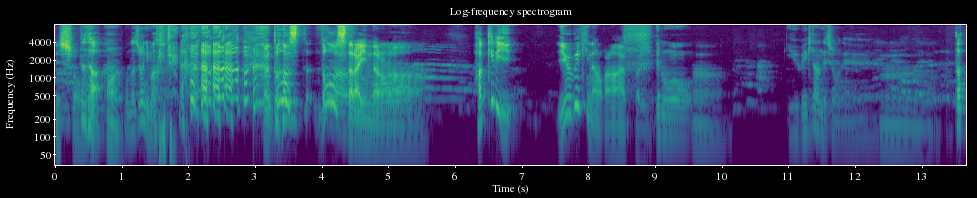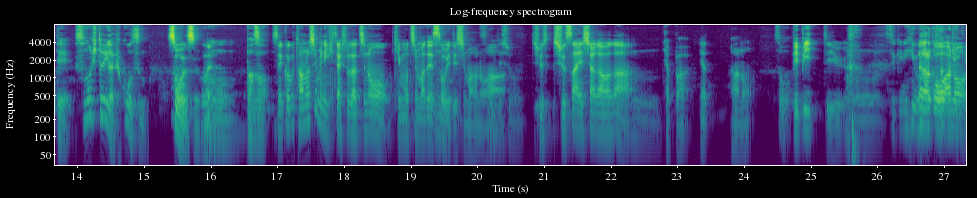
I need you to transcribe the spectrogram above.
一緒。ただは同じように学んで。い これどうした、どうしたらいいんだろうな。はっきり言うべきなのかな、やっぱり。でも、うん。言うべきなんでしょうね。うん。だって、その人以外不幸ですもん。そうですよね。うん、場が。せっかく楽しみに来た人たちの気持ちまで削いでしまうのは、そうで主催者側がう、ん、やっぱ、や、あの、そう。ピピっていう。うん責任をだからこう、あの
